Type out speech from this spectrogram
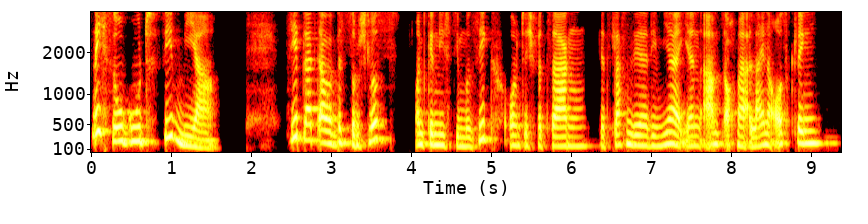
nicht so gut wie mir. Sie bleibt aber bis zum Schluss und genießt die Musik. Und ich würde sagen, jetzt lassen wir die Mia ihren Abend auch mal alleine ausklingen.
